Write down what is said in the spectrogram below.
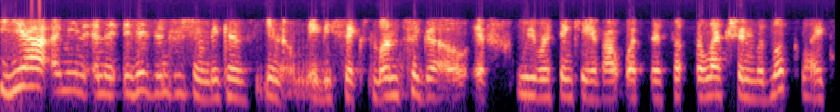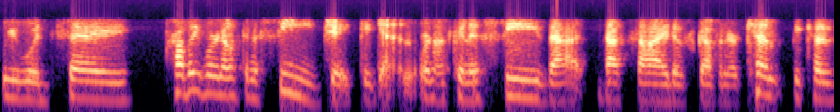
Yeah, I mean, and it, it is interesting because, you know, maybe six months ago, if we were thinking about what this election would look like, we would say probably we're not going to see Jake again. We're not going to see that, that side of Governor Kemp because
